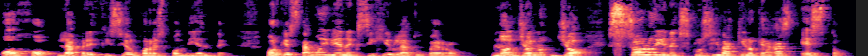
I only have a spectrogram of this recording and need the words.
ojo, la precisión correspondiente. Porque está muy bien exigirle a tu perro. No, yo no, yo solo y en exclusiva quiero que hagas esto.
